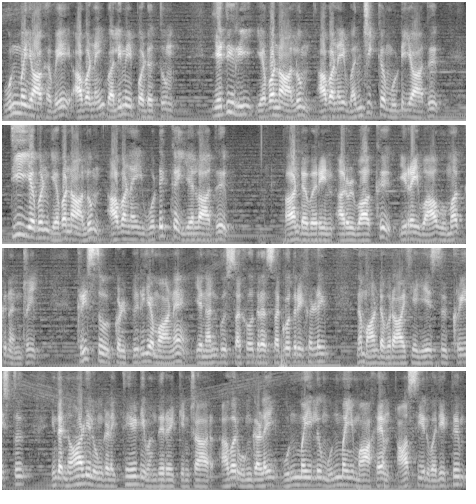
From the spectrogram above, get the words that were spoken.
உண்மையாகவே அவனை வலிமைப்படுத்தும். எதிரி எவனாலும் அவனை வஞ்சிக்க முடியாது. தீயவன் எவனாலும் அவனை ஒடுக்க இயலாது. ஆண்டவரின் அருள்வாக்கு இறைவா உமக்கு நன்றி. கிறிஸ்துவுக்குள் பிரியமான என் அன்பு சகோதர சகோதரிகளை நம் ஆண்டவராகிய இயேசு கிறிஸ்து இந்த நாளில் உங்களை தேடி வந்திருக்கின்றார். அவர் உங்களை உண்மையிலும் உண்மையுமாக ஆசீர்வதித்து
